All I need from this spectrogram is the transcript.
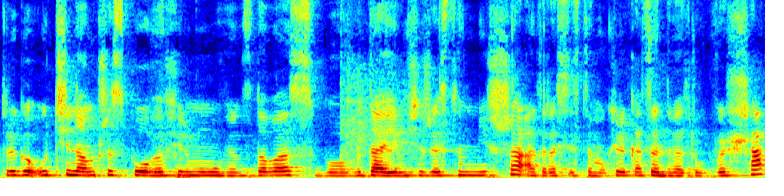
którego ucinam przez połowę filmu mówiąc do Was, bo wydaje mi się, że jestem niższa, a teraz jestem o kilka centymetrów wyższa.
